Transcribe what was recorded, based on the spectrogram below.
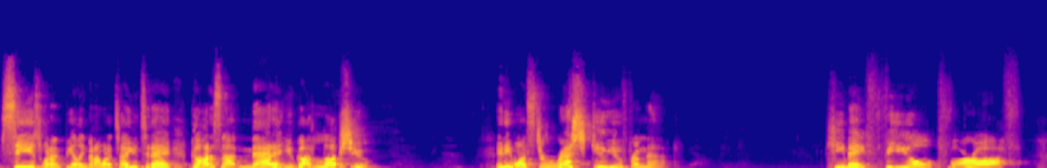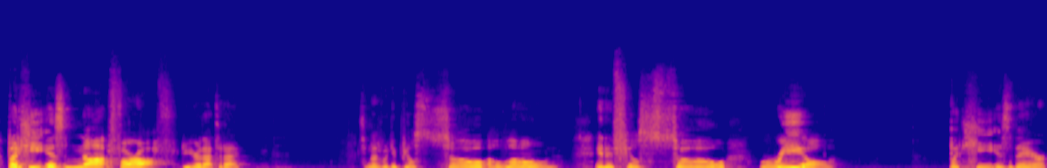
sees what I'm feeling. But I want to tell you today God is not mad at you, God loves you. And He wants to rescue you from that. He may feel far off, but He is not far off. Do you hear that today? Sometimes we can feel so alone and it feels so real but He is there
